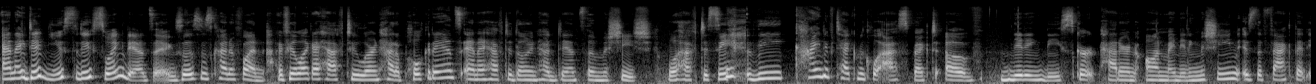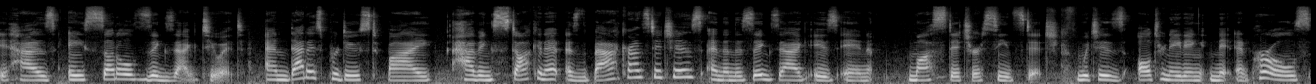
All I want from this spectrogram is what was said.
And I did used to do swing dancing, so this is kind of fun. I feel like I have to learn how to polka dance and I have to learn how to dance the maxixe. We'll have to see. The kind of technical aspect of knitting the skirt pattern on my knitting machine is the fact that it has a subtle zigzag to it. And that is produced by by having stockinette as the background stitches and then the zigzag is in moss stitch or seed stitch, which is alternating knit and purls.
